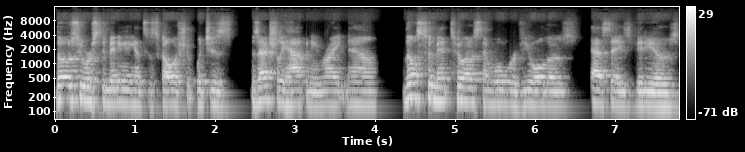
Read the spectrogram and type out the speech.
those who are submitting against a scholarship, which is is actually happening right now, they'll submit to us and we'll review all those essays, videos,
